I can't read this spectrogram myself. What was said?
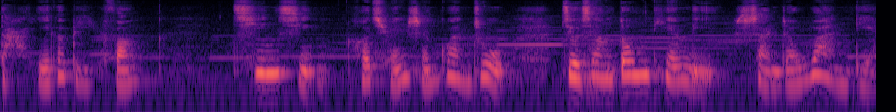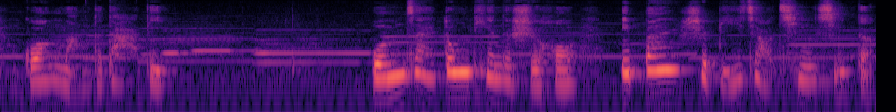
打一个比方：清醒和全神贯注就像冬天里闪着万点光芒的大地。我们在冬天的时候一般是比较清醒的，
